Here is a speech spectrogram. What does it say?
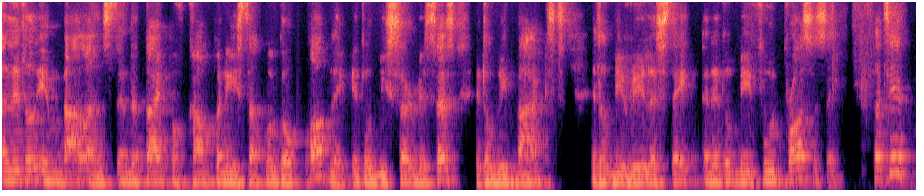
a little imbalanced in the type of companies that will go public. It'll be services, it'll be banks, it'll be real estate, and it'll be food processing. That's it.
